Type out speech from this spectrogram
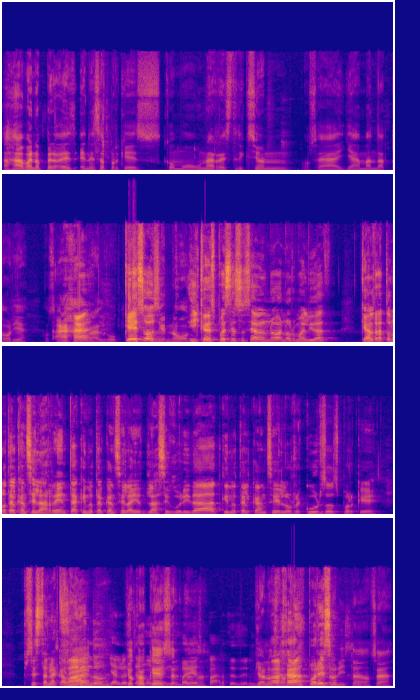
Ajá, bueno, pero es en esa porque es como una restricción, o sea, ya mandatoria. O sea, por Ajá. algo Que eso que no- y que después eso sea la nueva normalidad. Que al rato no te alcance la renta, que no te alcance la, la seguridad, que no te alcance los recursos porque pues, se están Pues sí, acabando. Ya, ya lo Yo creo que viendo es- en varias ajá. partes del ya lo Ajá, por eso. ahorita, Sí. o sea,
